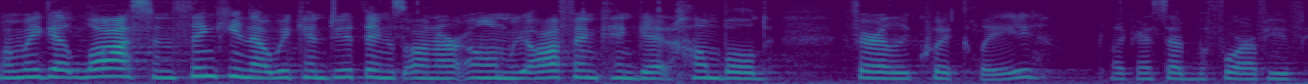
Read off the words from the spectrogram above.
When we get lost in thinking that we can do things on our own, we often can get humbled fairly quickly. Like I said before, if you've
